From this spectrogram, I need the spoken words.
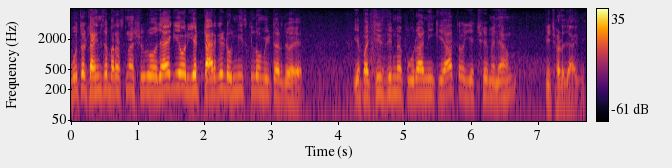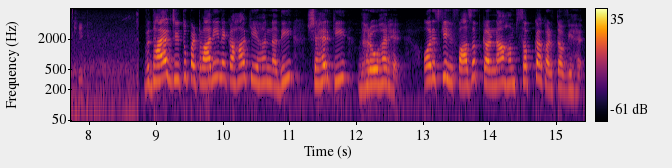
वो तो टाइम से बरसना शुरू हो जाएगी और ये टारगेट 19 किलोमीटर जो है, ये 25 दिन में पूरा नहीं किया तो ये छः महीने हम पिछड़ जाएँगे। विधायक जीतू पटवारी ने कहा कि यह नदी शहर की धरोहर है और इसकी हिफाजत करना हम सबका कर्तव्य है।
